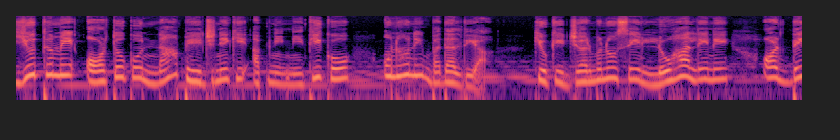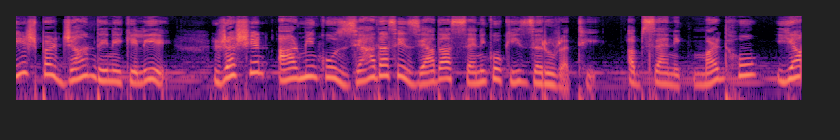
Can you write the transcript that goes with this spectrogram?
युद्ध में औरतों को ना भेजने की अपनी नीति को उन्होंने बदल दिया, क्योंकि जर्मनों से लोहा लेने और देश पर जान देने के लिए रशियन आर्मी को ज़्यादा से ज़्यादा सैनिकों की ज़रूरत थी। अब सैनिक मर्द हो या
